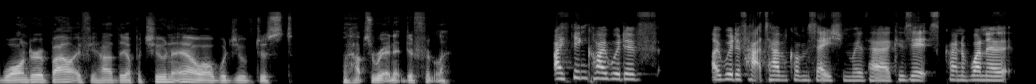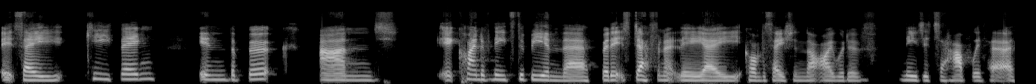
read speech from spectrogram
warned her about if you had the opportunity, or would you have just perhaps written it differently? I think I would have I would have had to have a conversation with her because it's kind of one of it's a key thing in the book and it kind of needs to be in there, but it's definitely a conversation that I would have needed to have with her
